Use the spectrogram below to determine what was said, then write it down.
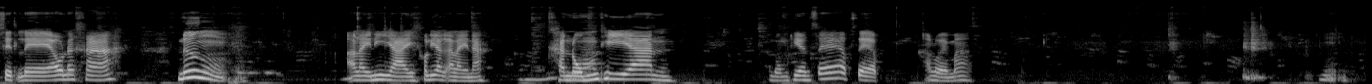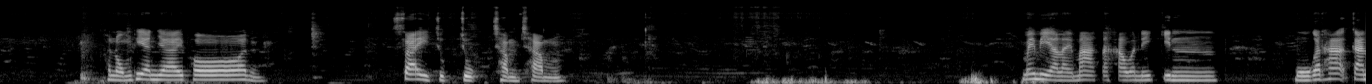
เสร็จแล้วนะคะนึ่ง อะไรนี่ยายเขาเรียกอะไรนะ ขนมเทียน ขนมเทียนแซ่บแซ่บอร่อยมาก นี่ขนมเทียนยายพร ไส้จุกจุกๆช่ำช่ำไม่มีอะไรมากนะคะ วันนี้กินหมูกระทะกัน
